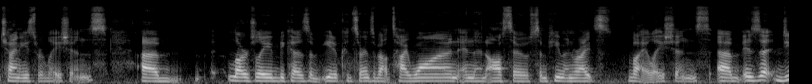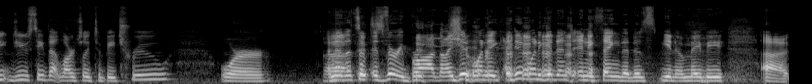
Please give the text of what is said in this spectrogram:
Chinese relations, um, largely because of you know concerns about Taiwan and then also some human rights violations. Um, is that do, do, you see that largely to be true, or I know uh, that's uh, it's, a, it's, very broad, but I didn't want to I didn't want to get into anything that is you know maybe uh,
